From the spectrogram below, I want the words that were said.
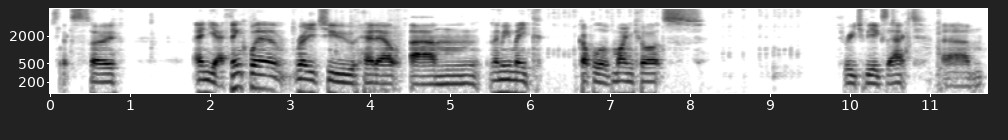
just like so. And yeah, I think we're ready to head out. Um, let me make a couple of minecarts three to be exact. Um,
